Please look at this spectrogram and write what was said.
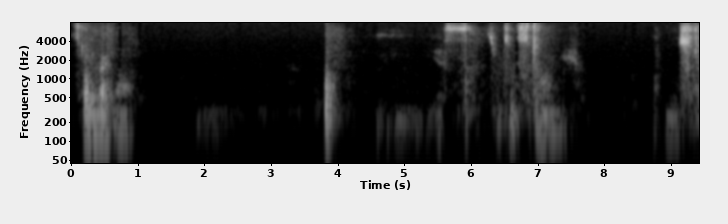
installing right now. Yes, so it's installed almost.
